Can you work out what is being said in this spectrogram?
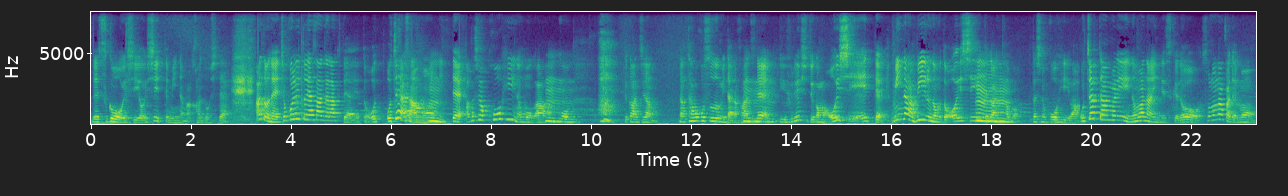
ですごい美味しい美味しいってみんなが感動して。あとねチョコレート屋さんじゃなくて、えっと、おお茶屋さんも行って、私はコーヒーの方がうん。こう、はぁって感じなのなんかタバコ吸うみたいな感じで、リフレッシュっていうか、まあ、美味しいってみんながビール飲むと美味しいって感じ、多分私のコーヒーは。お茶ってあんまり飲まないんですけどその中でも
